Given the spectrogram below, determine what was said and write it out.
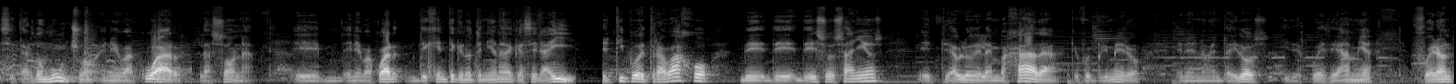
se tardó mucho en evacuar la zona, eh, en evacuar de gente que no tenía nada que hacer ahí. El tipo de trabajo de, esos años, te hablo de la embajada, que fue primero, en el 92, y después de AMIA, fueron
